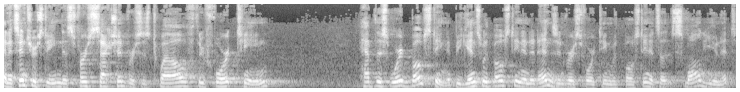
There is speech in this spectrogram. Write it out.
And it's interesting, this first section, verses 12 through 14, have this word boasting. It begins with boasting and it ends in verse 14 with boasting. It's a small unit.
